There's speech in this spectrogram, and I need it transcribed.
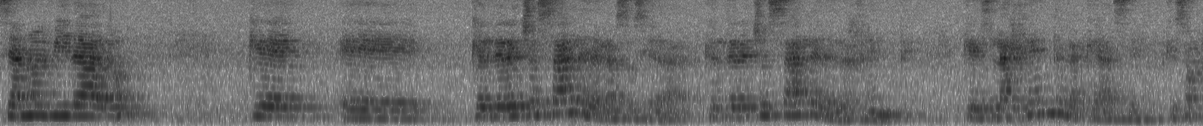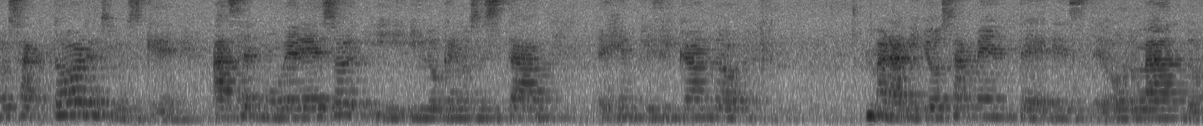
se han olvidado que, eh, que el derecho sale de la sociedad, que el derecho sale de la gente, que es la gente la que hace, que son los actores los que hacen mover eso y, lo que nos está ejemplificando maravillosamente este, Orlando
